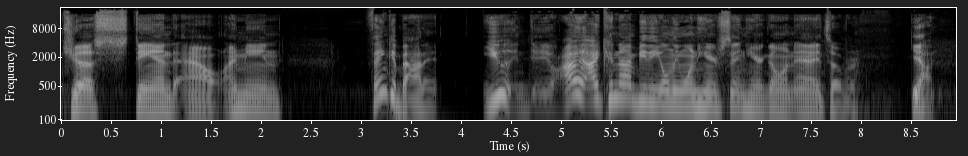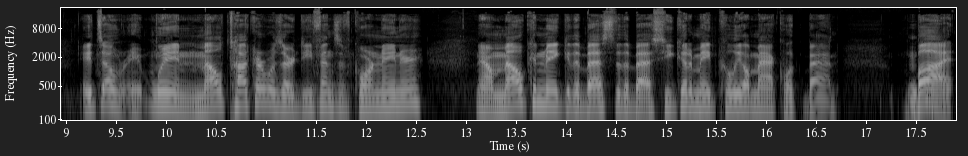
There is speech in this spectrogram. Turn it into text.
Just stand out. I mean, think about it. You, I, I cannot be the only one here sitting here going, eh, it's over. Yeah. It's over. When Mel Tucker was our defensive coordinator, now Mel can make the best of the best. He could have made Khalil Mack look bad. But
